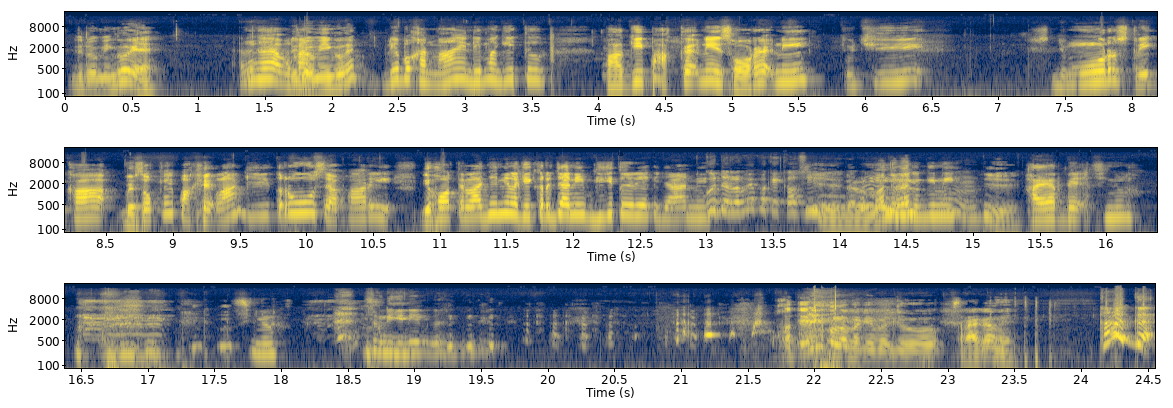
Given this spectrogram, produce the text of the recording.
Di dua minggu ya? Enggak, Di bukan. dua minggu kan? Dia bukan main, dia mah gitu. Pagi pakai nih, sore nih cuci, jemur, setrika, besoknya pakai lagi terus setiap hari. Di hotel aja nih lagi kerja nih, begitu dia kerjaan nih. Gue dalamnya pakai kaos Iya, ini. dalamannya Hmm, kan kayak gini. Hmm. Iya. HRD sini lu. sini lu. Langsung diginiin gue. Katanya kalau pakai baju seragam ya? Kagak.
